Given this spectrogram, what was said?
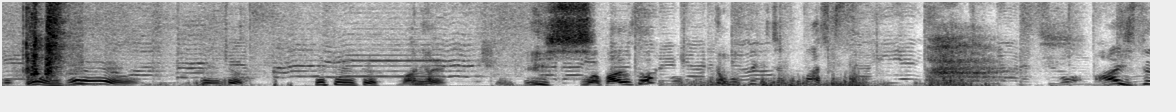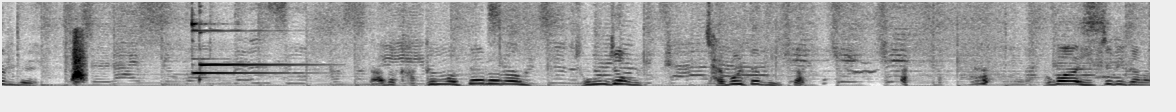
오 이거. 입질. 입질 입질. 맞네. 에이씨. 뭐야 빠졌어? 어, 너무 세게 자꾸 빠졌어. 어, 아, 있었는데. 나도 가끔 뭐 때로는 종종 잘 볼 때도 있다. 그봐, 입질이잖아.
